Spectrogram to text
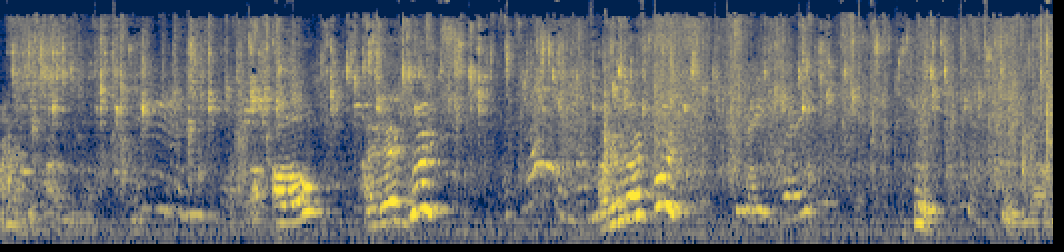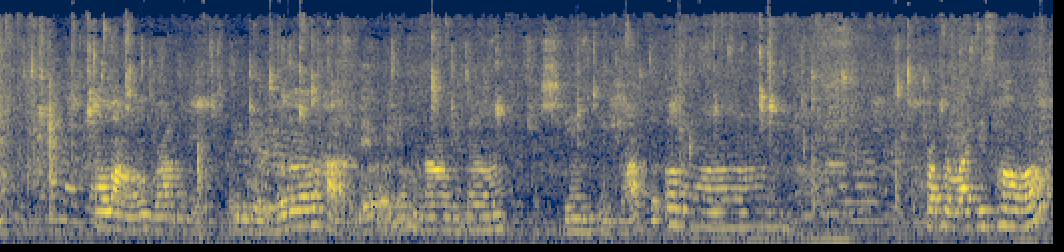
Might not be hot enough. Uh-oh. I hear that great. I hear that great. Hold on, drop it. Leave it a little hot. That way your naan be done. Then you can drop the other one. Drop it like it's hot.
